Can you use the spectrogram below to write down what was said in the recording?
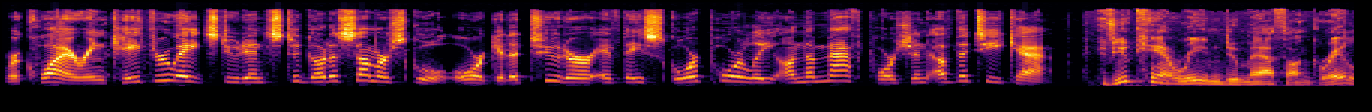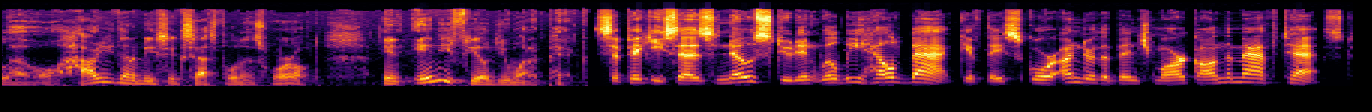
requiring K through 8 students to go to summer school or get a tutor if they score poorly on the math portion of the TCAP. If you can't read and do math on grade level, how are you going to be successful in this world? In any field you want to pick. Cepicky says no student will be held back if they score under the benchmark on the math test.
